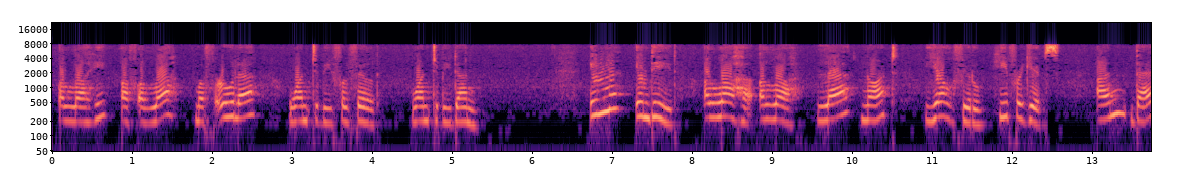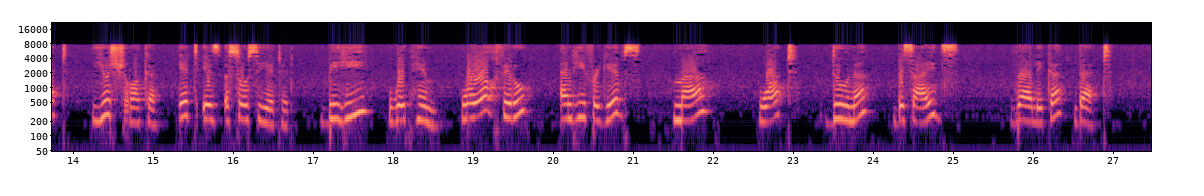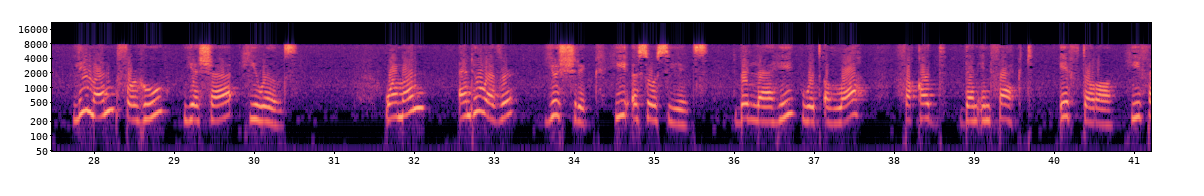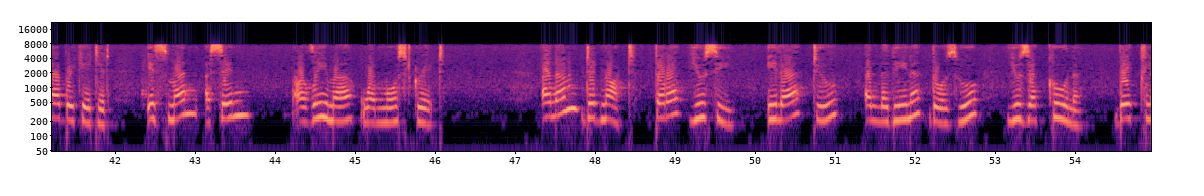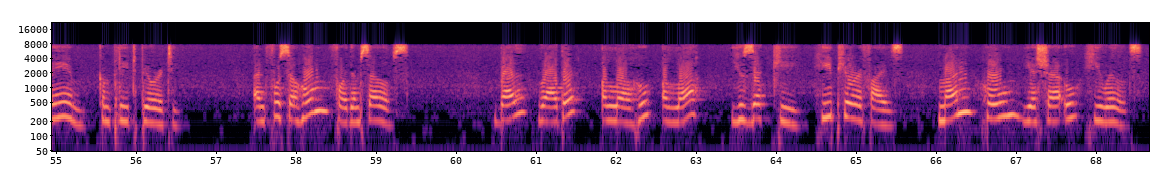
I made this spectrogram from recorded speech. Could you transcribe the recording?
Allahi of Allah مفعولا one to be fulfilled one to be done in indeed Allah Allah la not yaghfiru he forgives and that yushraka it is associated bihi with him ويغفر and he forgives ma what duna besides ذلك that liman for who yasha he wills waman and whoever yushrik he associates billahi with Allah faqad then in fact iftara he fabricated isman a sin azima one most great alam did not tara you see ila to alladina those who yuzakkuna they claim complete purity. and anfusahum for themselves. bal rather Allahu Allah yuzakki he purifies. man whom yasha'u he wills.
